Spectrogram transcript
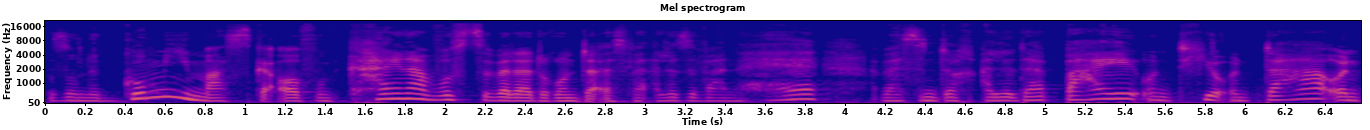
so eine Gummimaske auf und keiner wusste, wer da drunter ist, weil alle so waren, hä, aber es sind doch alle dabei und hier und da und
